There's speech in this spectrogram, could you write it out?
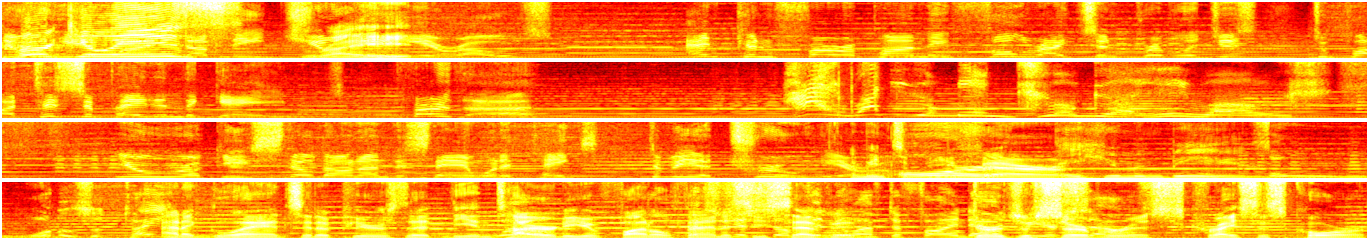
Hercules. hereby dub thee junior Right. heroes and confer upon thee full rights and privileges to participate in the games. Further, Hey, what do you mean, junior heroes? You rookies still don't understand what it takes to be a true hero. I mean, to or be fair, a human being. So, what does it take? at a glance, it appears that the entirety of Final Fantasy VII, you'll have to find out Dirge of. Cerberus, Crisis Core,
